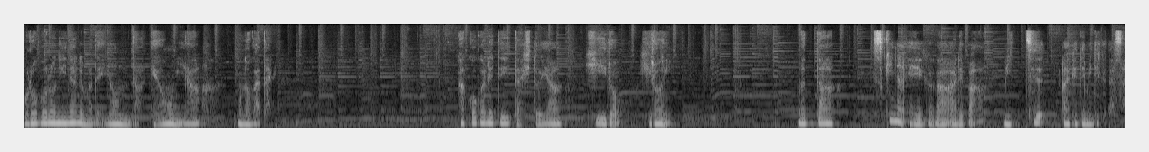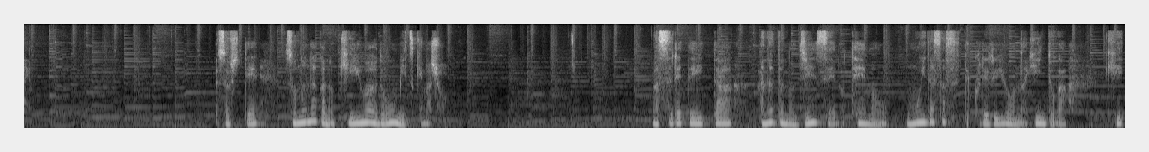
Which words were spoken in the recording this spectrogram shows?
ボロボロになるまで読んだ絵本や物語。憧れていた人やヒーローヒロイン。また好きな映画があれば3つ挙げてみてください。そしてその中のキーワードを見つけましょう。忘れていたあなたの人生のテーマを思い出させてくれるようなヒントがきっ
